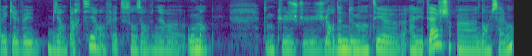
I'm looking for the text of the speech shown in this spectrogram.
et qu'elle veuille bien partir, en fait, sans en venir aux mains. Donc euh, je, leur donne de monter euh, à l'étage euh, dans le salon.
